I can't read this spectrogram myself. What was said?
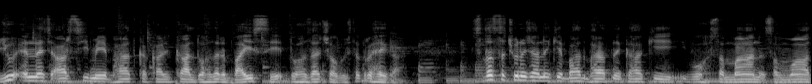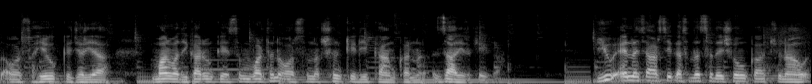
यूएनएचआरसी में भारत का कार्यकाल 2022 से 2024 तक रहेगा। सदस्य चुने जाने के बाद भारत ने कहा कि वो सम्मान, संवाद और सहयोग के ज़रिए मानवाधिकारों के संवर्धन और संरक्षण के लिए काम करना जारी रखेगा। यूएनएचआरसी का सदस्य देशों का चुनाव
